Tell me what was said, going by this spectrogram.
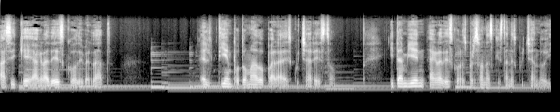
Así que agradezco de verdad el tiempo tomado para escuchar esto. Y también agradezco a las personas que están escuchando y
